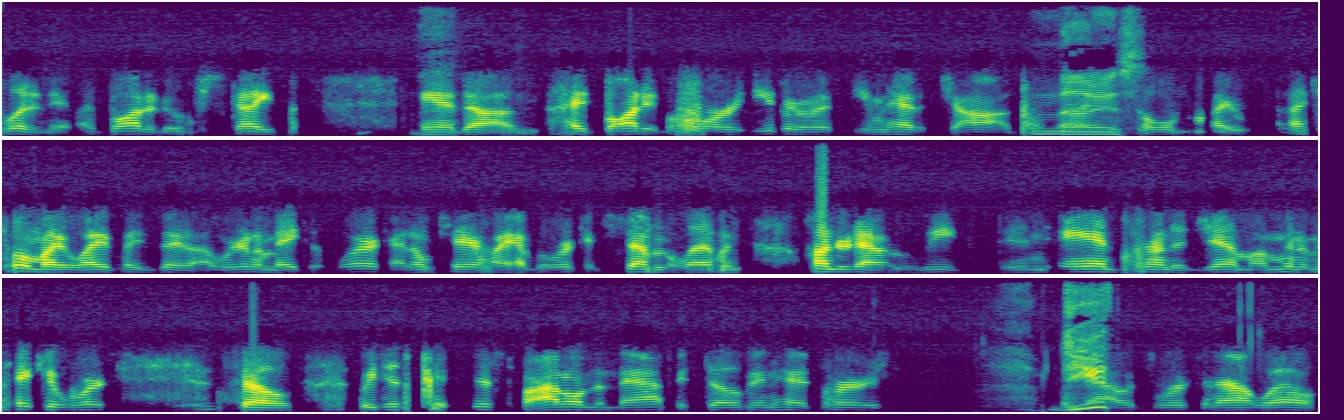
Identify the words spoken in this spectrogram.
foot in it. I bought it over Skype, and um, I bought it before either of us even had a job. I Nice. just told my I told my wife I said we're gonna make it work. I don't care if I have to work at seven eleven, hundred hour weeks, and and run a gym. I'm gonna make it work. So we just picked this spot on the map and dove in head first. Do you now it's working out well.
